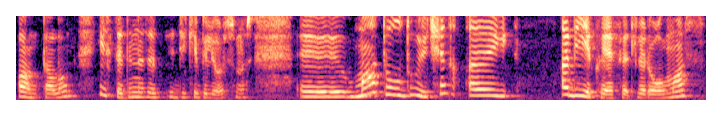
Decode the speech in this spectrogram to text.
pantolon istediğinizi dikebiliyorsunuz. E, mat olduğu için e, abiye kıyafetleri olmaz.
